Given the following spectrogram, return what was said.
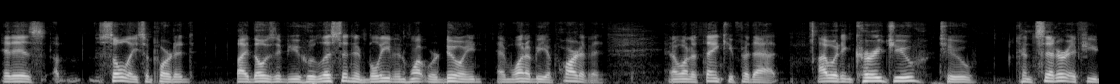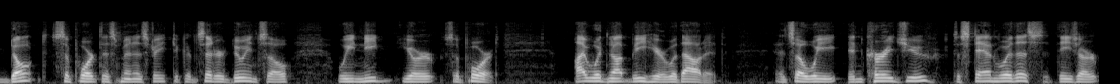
It is uh, solely supported by those of you who listen and believe in what we're doing and want to be a part of it. And I want to thank you for that. I would encourage you to consider, if you don't support this ministry, to consider doing so. We need your support. I would not be here without it. And so we encourage you to stand with us. These are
